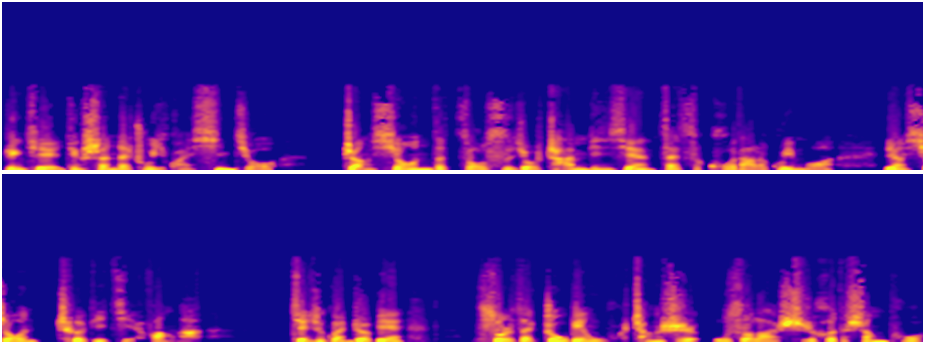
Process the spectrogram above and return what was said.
并且已经山寨出一款新酒，这让肖恩的走私酒产品线再次扩大了规模，让肖恩彻底解放了。健身馆这边，索尔在周边五个城市物色了适合的商铺，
